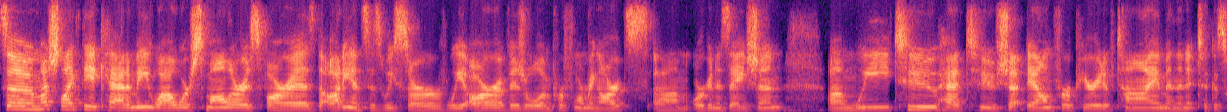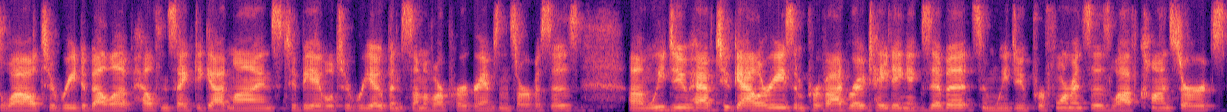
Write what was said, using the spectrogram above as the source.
So much like the Academy, while we're smaller as far as the audiences we serve, we are a visual and performing arts um, organization. Um, we too had to shut down for a period of time, and then it took us a while to redevelop health and safety guidelines to be able to reopen some of our programs and services. Um, we do have two galleries and provide rotating exhibits, and we do performances, live concerts,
